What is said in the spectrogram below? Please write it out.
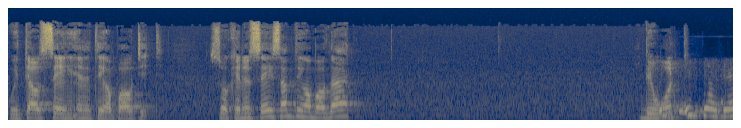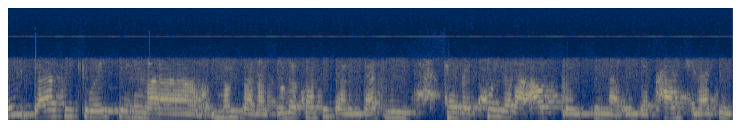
without saying anything about it. So, can you say something about that? The what? It's, a very bad situation, uh, considering that we have a cholera outbreak in, in the country that is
